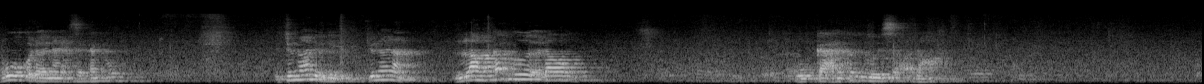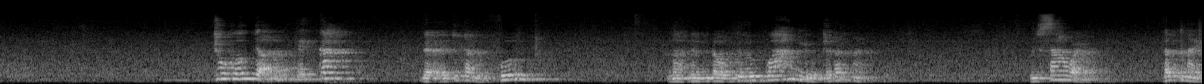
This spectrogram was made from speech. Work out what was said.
vua của đời này sẽ cắn vua. Thì Chúa nói điều gì? Chúa nói là lòng các ngươi ở đâu của cải các ngươi ở đó. Chúa hướng dẫn cái cách để chúng ta được phước là đừng đầu tư quá nhiều cho đất này. Vì sao vậy? Đất này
